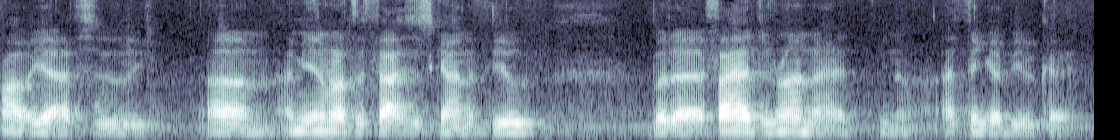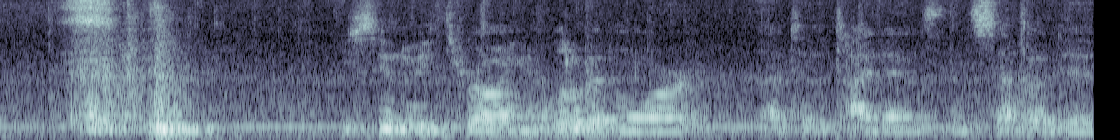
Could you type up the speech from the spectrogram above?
Oh yeah, absolutely. Um, I mean, I'm not the fastest guy in the field, but uh, if I had to run, I had you know I think I'd be okay. Seem to be throwing a little bit more uh, to the tight ends than Sefo did.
